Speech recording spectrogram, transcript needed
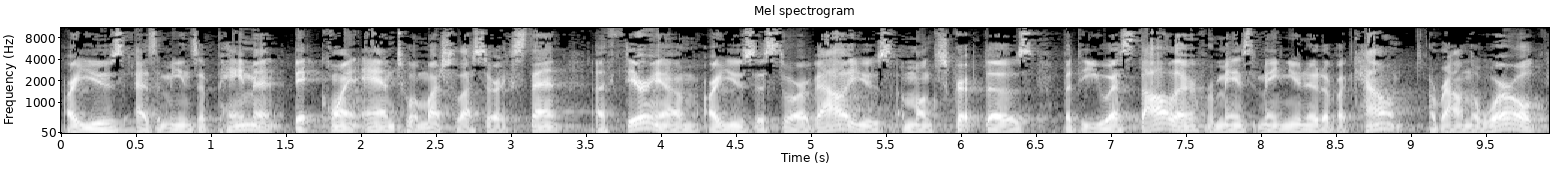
are used as a means of payment. Bitcoin and to a much lesser extent, Ethereum are used as store of values amongst cryptos, but the US dollar remains the main unit of account around the world.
